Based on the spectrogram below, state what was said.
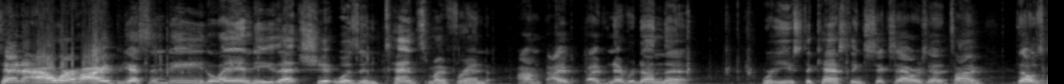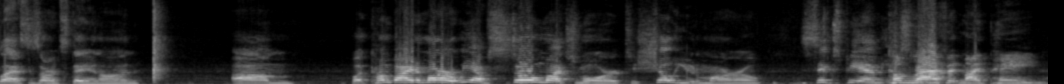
10 hour hype, yes indeed. Landy, that shit was intense, my friend. I'm I've I've never done that. We're used to casting 6 hours at a time. Those glasses aren't staying on. Um but come by tomorrow. We have so much more to show you tomorrow. 6 p.m. Come Eastern- laugh at my pain.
